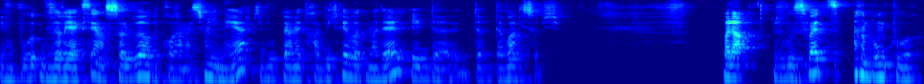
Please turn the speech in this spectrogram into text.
et vous, aurez accès à un solver de programmation linéaire qui vous permettra d'écrire votre modèle et d'avoir des solutions. Voilà, je vous souhaite un bon cours.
